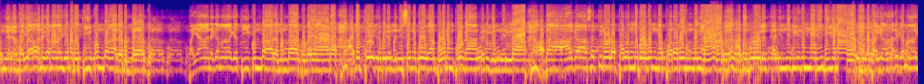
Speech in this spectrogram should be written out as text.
അങ്ങനെ ഭയാനകമായ ഒരു തീ കൊണ്ടാരമുണ്ടാകും ഭയാനകമായ തീ കൊണ്ടാരമുണ്ടാക്കുകയാണ് അടുത്തേക്ക് ഒരു മനുഷ്യന് പോകാൻ പോലും പോകാൻ കഴിയുന്നില്ല. അതാ ആകാശത്തിലൂടെ പറന്നു പോകുന്ന പറവുണ്ടല്ലോ. അതുപോലെ കരിഞ്ഞു വീഴുന്ന രീതിയിൽ ഭയാനകമായ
